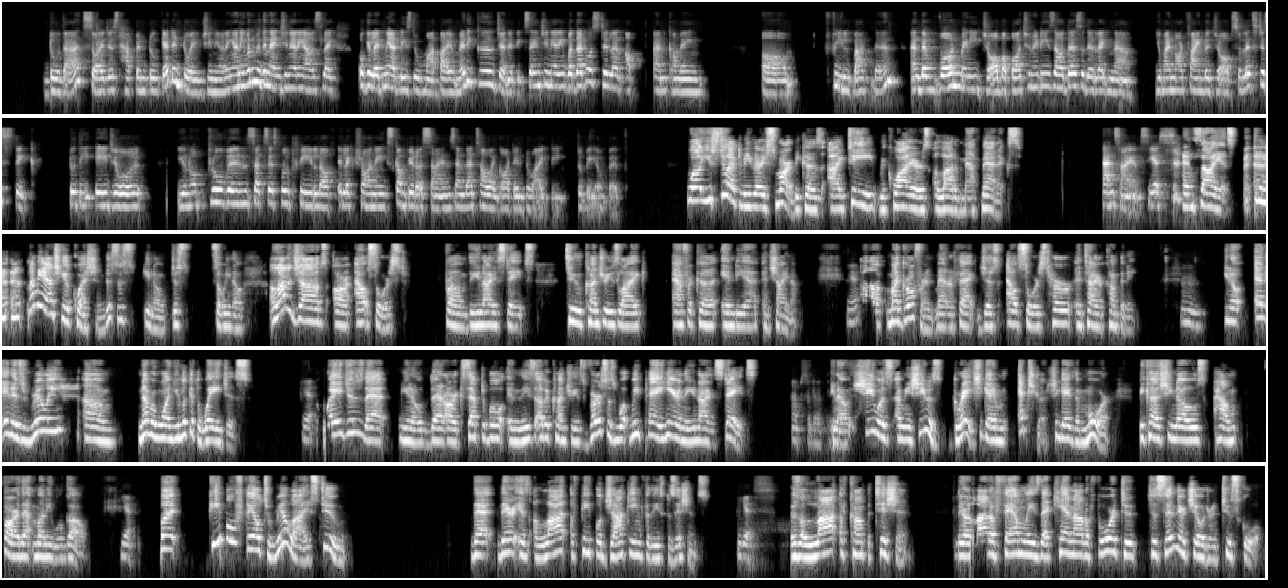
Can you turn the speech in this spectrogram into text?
do that. So I just happened to get into engineering. And even within engineering, I was like, okay, let me at least do my biomedical, genetics engineering. But that was still an up and coming um, field back then. And there weren't many job opportunities out there. So they're like, nah, you might not find a job. So let's just stick to the age old, you know, proven successful field of electronics, computer science. And that's how I got into IT to begin with. Well, you still have to be very smart because IT requires a lot of mathematics. And science, yes. And science. Let me ask you a question. This is, you know, just so we know. A lot of jobs are outsourced from the United States to countries like Africa, India, and China. Yeah. Uh, my girlfriend, matter of fact, just outsourced her entire company. Mm. You know, and it is really um, number one, you look at the wages. Yeah. Wages that, you know, that are acceptable in these other countries versus what we pay here in the United States. Absolutely. You know, she was, I mean, she was great. She gave them extra. She gave them more because she knows how far that money will go. Yeah. But people fail to realize too that there is a lot of people jockeying for these positions. Yes. There's a lot of competition. There are a lot of families that cannot afford to to send their children to school.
